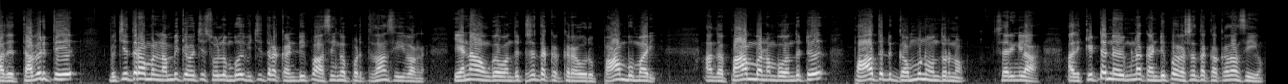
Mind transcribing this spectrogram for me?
அதை தவிர்த்து விசித்ரா மேல் நம்பிக்கை வச்சு சொல்லும்போது விசித்ரா கண்டிப்பாக அசிங்கப்படுத்த தான் செய்வாங்க. ஏன்னா அவங்க வந்துட்டு விஷத்தை கக்கிற ஒரு பாம்பு மாதிரி. அந்த பாம்பை நம்ம வந்துட்டு பார்த்துட்டு கம்முன்னு வந்துடணும். சரிங்களா? அது கிட்ட நெருங்கினா கண்டிப்பாக விஷத்தை கக்க தான் செய்யும்.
